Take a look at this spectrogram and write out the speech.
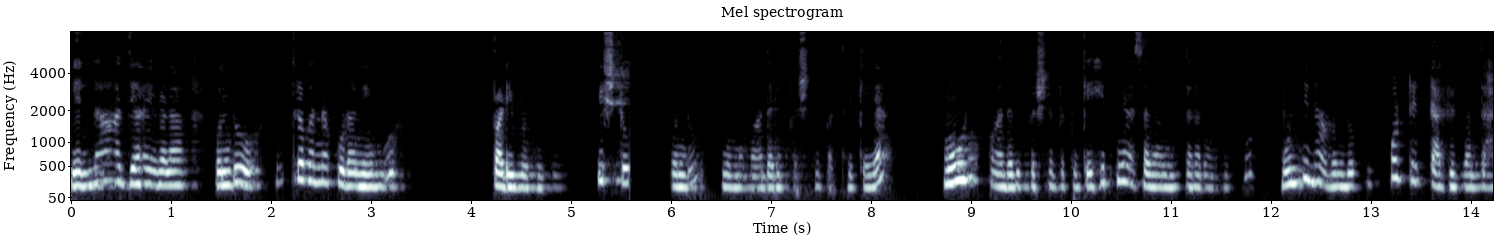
ಎಲ್ಲ ಅಧ್ಯಾಯಗಳ ಒಂದು ಉತ್ತರವನ್ನು ಕೂಡ ನೀವು ಪಡಿಬಹುದು. ಇಷ್ಟು ಒಂದು ನಿಮ್ಮ ಮಾದರಿ ಪ್ರಶ್ನೆ ಪತ್ರಿಕೆಯ ಮೂರು ಮಾದರಿ ಪ್ರಶ್ನೆ ಪತ್ರಿಕೆ ಇತಿಹಾಸದ ಉತ್ತರವಾಗಿತ್ತು ಮುಂದಿನ ಒಂದು ಇಂಪಾರ್ಟೆಂಟ್ ಆಗಿರುವಂತಹ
